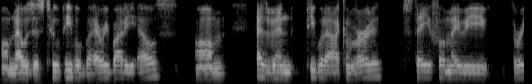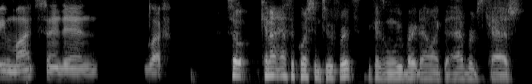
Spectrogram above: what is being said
Um, that was just two people, but everybody else um has been people that I converted, stayed for maybe three months, and then left. So can I ask a question too, Fritz? Because when we break down like the average cash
